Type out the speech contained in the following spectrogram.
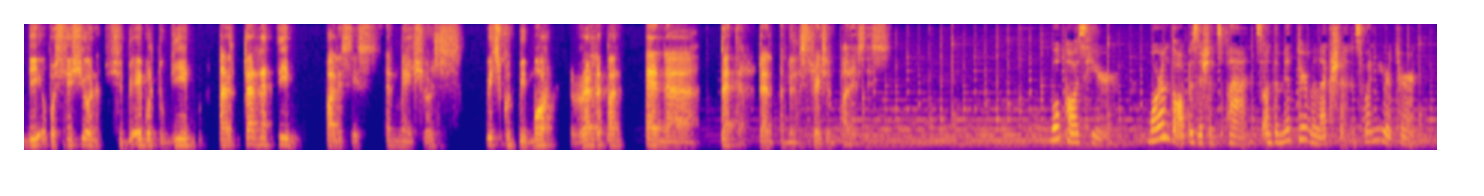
the opposition should be able to give alternative policies and measures which could be more relevant and uh, better than administration policies. We'll pause here more on the opposition's plans on the midterm elections when we return.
